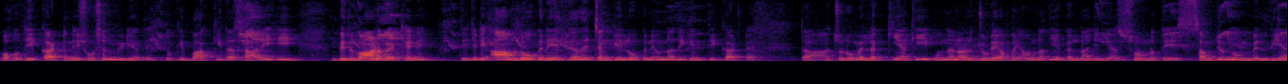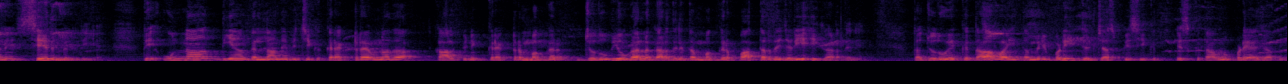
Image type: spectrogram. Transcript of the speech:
ਬਹੁਤ ਹੀ ਘੱਟ ਨੇ ਸੋਸ਼ਲ ਮੀਡੀਆ ਤੇ, ਕਿਉਂਕਿ ਬਾਕੀ ਤਾਂ ਸਾਰੇ ਹੀ ਵਿਦਵਾਨ ਬੈਠੇ ਨੇ ਤੇ ਜਿਹੜੇ ਆਮ ਲੋਕ ਨੇ ਇਦਾਂ ਦੇ ਚੰਗੇ ਲੋਕ ਨੇ, ਉਹਨਾਂ ਦੀ ਗਿਣਤੀ ਘੱਟ ਹੈ। ਤਾਂ ਚਲੋ ਮੈਂ ਲੱਕੀਆਂ ਕਿ ਉਹਨਾਂ ਨਾਲ ਜੁੜਿਆ ਹੋਇਆ, ਉਹਨਾਂ ਦੀਆਂ ਗੱਲਾਂ ਜਿਹੜੀਆਂ ਸੁਣਨ ਤੇ ਸਮਝਣ ਨੂੰ ਮਿਲਦੀਆਂ ਨੇ, ਸੇਧ ਮਿਲਦੀ ਹੈ। ਤੇ ਉਹਨਾਂ ਦੀਆਂ ਗੱਲਾਂ ਦੇ ਵਿੱਚ ਇੱਕ ਕਰੈਕਟਰ ਹੈ, ਉਹਨਾਂ ਦਾ ਕਾਲਪਨਿਕ ਕਰੈਕਟਰ ਮੱਗਰ। ਜਦੋਂ ਵੀ ਉਹ ਗੱਲ ਕਰਦੇ ਨੇ, ਤਾਂ ਮੱਗਰ ਪਾਤਰ ਦੇ ਜ਼ਰੀਏ ਹੀ ਕਰਦੇ ਨੇ। ਤਾਂ ਜਦੋਂ ਇਹ ਕਿਤਾਬ ਆਈ ਤਾਂ ਮੇਰੀ ਬੜੀ ਦਿਲਚਸਪੀ ਸੀ ਕਿ ਇਸ ਕਿਤਾਬ ਨੂੰ ਪੜ੍ਹਿਆ ਜਾਵੇ।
